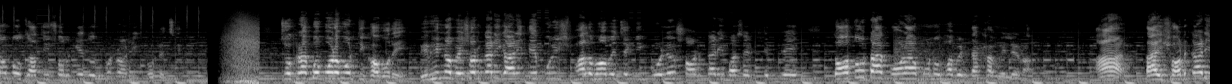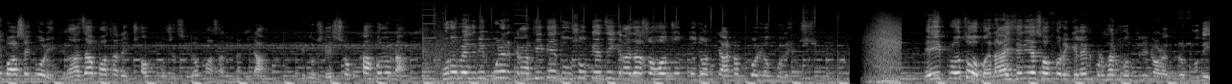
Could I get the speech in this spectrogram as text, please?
নম্বর জাতীয় সড়কে দুর্ঘটনাটি ঘটেছে। চোখ রাখব পরবর্তী খবরে। বিভিন্ন বেসরকারি গাড়িতে পুলিশ ভালোভাবে চেকিং করলেও সরকারি বাসের ক্ষেত্রে ততটা কড়া মনোভাবের দেখা মেলে না। আর তাই সরকারি বাসে করে গাঁজা পাচারের ছক বসেছিল পাচারকারীরা। কিন্তু শেষ রক্ষা হলো না। পূর্ব মেদিনীপুরের কাঁথিতে দুশো কেজি গাঁজা সহ চোদ্দ জনকে আটক করল পুলিশ। এই প্রথম নাইজেরিয়া সফরে গেলেন প্রধানমন্ত্রী নরেন্দ্র মোদী।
